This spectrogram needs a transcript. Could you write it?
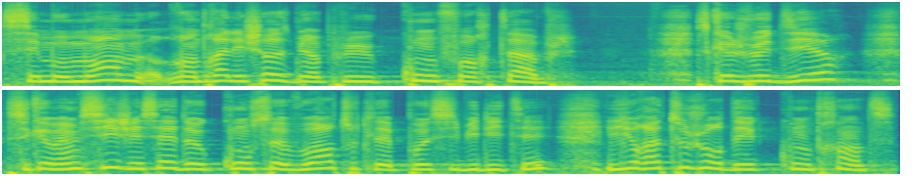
ces moments me rendra les choses bien plus confortables. Ce que je veux dire, c'est que même si j'essaie de concevoir toutes les possibilités, il y aura toujours des contraintes.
